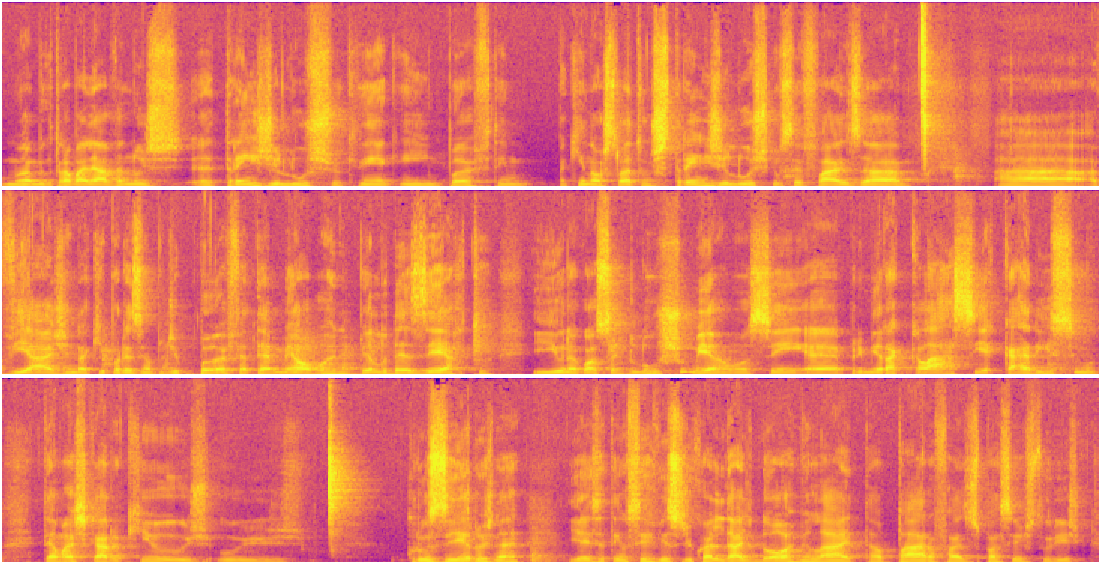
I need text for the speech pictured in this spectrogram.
meu amigo trabalhava nos é, trens de luxo que tem aqui em Perth, tem aqui na Austrália tem uns trens de luxo que você faz a a, viagem daqui, por exemplo, de Perth até Melbourne pelo deserto. E o negócio é de luxo mesmo, assim, é primeira classe, é caríssimo, até mais caro que os, os cruzeiros, né? E aí você tem um serviço de qualidade, dorme lá e tal, para, faz os passeios turísticos.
